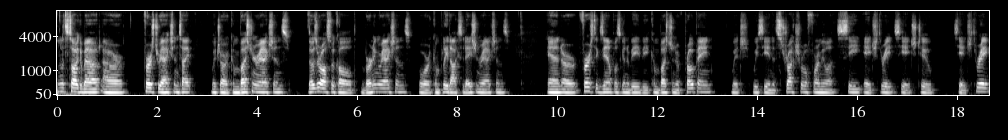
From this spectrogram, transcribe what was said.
let's talk about our first reaction type, which are combustion reactions. Those are also called burning reactions or complete oxidation reactions. And our first example is going to be the combustion of propane, which we see in its structural formula CH3, CH2, CH3.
